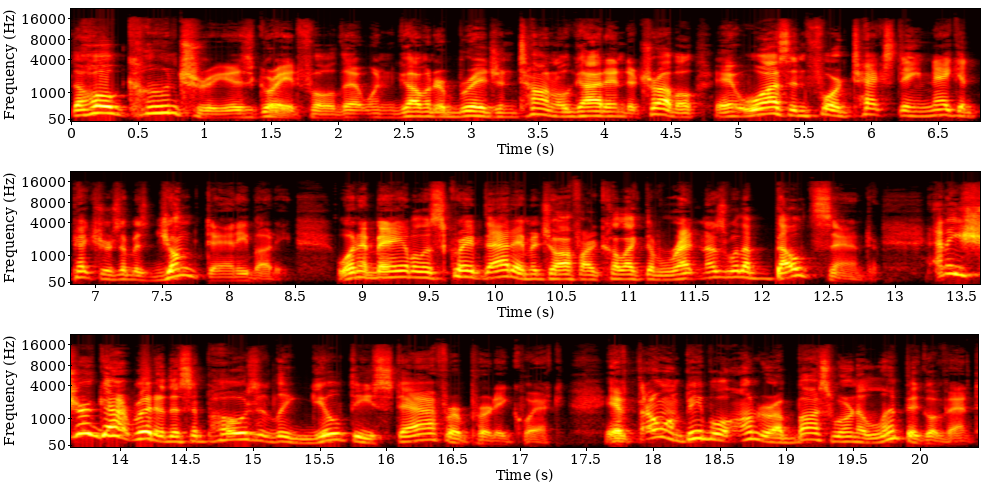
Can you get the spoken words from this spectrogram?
The whole country is grateful that when Governor Bridge and Tunnel got into trouble, it wasn't for texting naked pictures of his junk to anybody. Wouldn't have been able to scrape that image off our collective retinas with a belt sander. And he sure got rid of the supposedly guilty staffer pretty quick. If throwing people under a bus were an Olympic event,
